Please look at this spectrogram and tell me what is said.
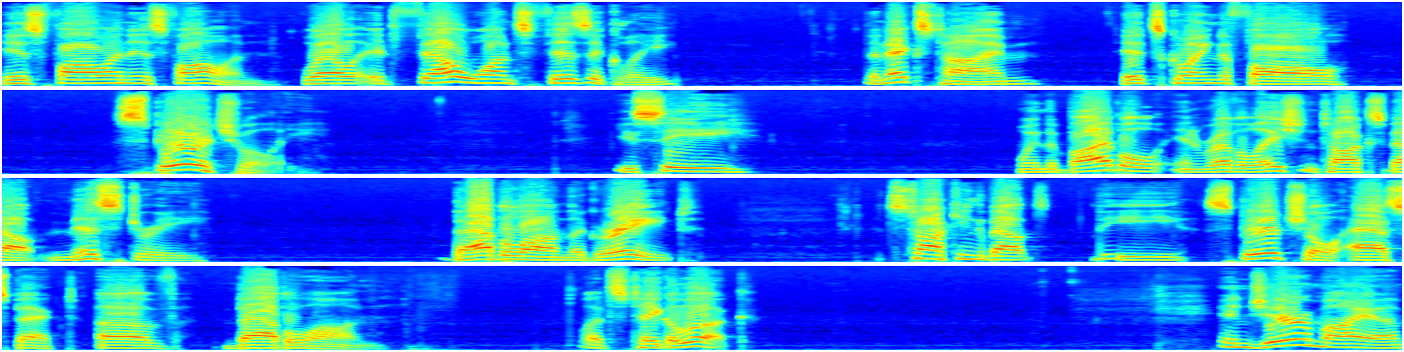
is fallen is fallen? Well, it fell once physically. The next time, it's going to fall spiritually. You see, when the Bible in Revelation talks about mystery, Babylon the Great, it's talking about the spiritual aspect of Babylon. Let's take a look. In Jeremiah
